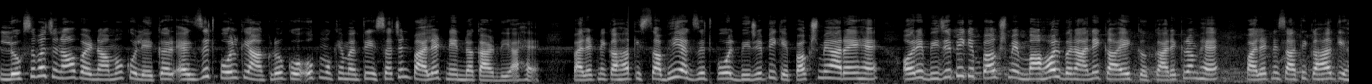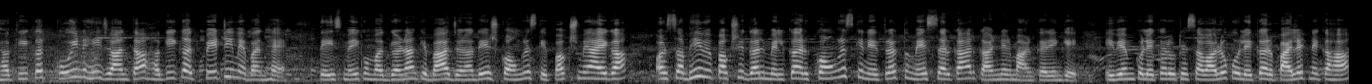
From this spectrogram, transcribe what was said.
लोकसभा चुनाव परिणामों को लेकर एग्जिट पोल के आंकड़ों को उप मुख्यमंत्री सचिन पायलट ने नकार दिया है। पायलट ने कहा कि सभी एग्जिट पोल बीजेपी के पक्ष में आ रहे हैं और ये बीजेपी के पक्ष में माहौल बनाने का एक कार्यक्रम है। पायलट ने साथ ही कहा कि हकीकत कोई नहीं जानता, हकीकत पेटी में बंद है। तेईस मई को मतगणना के बाद जनादेश कांग्रेस के पक्ष में आएगा और सभी विपक्षी दल मिलकर कांग्रेस के नेतृत्व में सरकार का निर्माण करेंगे। ईवीएम को लेकर उठे सवालों को लेकर पायलट ने कहा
